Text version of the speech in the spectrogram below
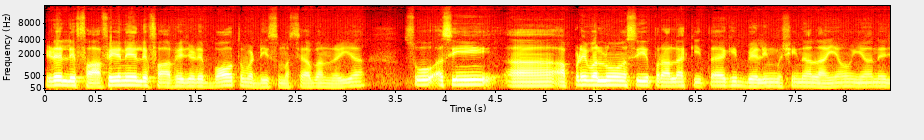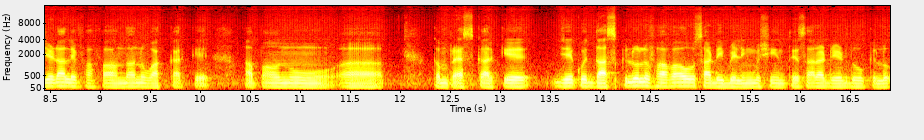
ਜਿਹੜੇ ਲਿਫਾਫੇ ਨੇ, ਲਿਫਾਫੇ ਜਿਹੜੇ ਬਹੁਤ ਵੱਡੀ ਸਮੱਸਿਆ ਬਣ ਰਹੀ ਆ। ਸੋ ਅਸੀਂ ਆਪਣੇ ਵੱਲੋਂ ਅਸੀਂ ਉਪਰਾਲਾ ਕੀਤਾ ਹੈ ਕਿ ਬੇਲਿੰਗ ਮਸ਼ੀਨਾਂ ਲਾਈਆਂ ਹੋਈਆਂ ਨੇ, ਜਿਹੜਾ ਲਿਫਾਫਾ ਹੁੰਦਾ ਉਹਨੂੰ ਵੱਖ ਕਰਕੇ ਆਪਾਂ ਉਹਨੂੰ ਕੰਪਰੈਸ ਕਰਕੇ ਜੇ ਕੋਈ 10 ਕਿਲੋ ਲਿਫਾਫਾ, ਉਹ ਸਾਡੀ ਬਿਲਿੰਗ ਮਸ਼ੀਨ ਤੇ ਸਾਰਾ 1.5 2 ਕਿਲੋ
